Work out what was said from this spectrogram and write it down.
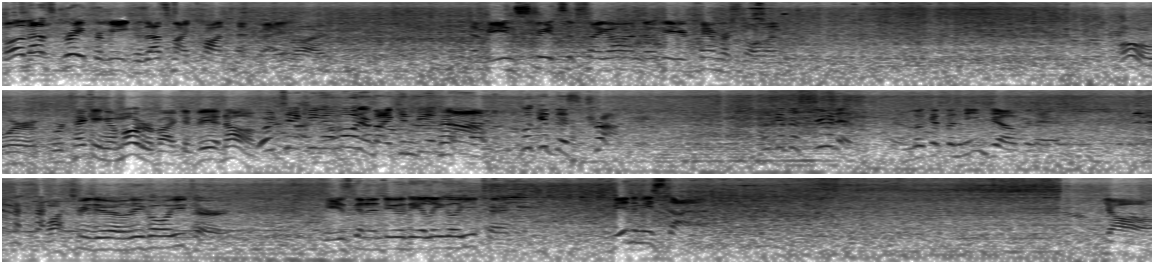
Well, that's great for me because that's my content, right? right. The main streets of Saigon. Don't get your camera stolen. Oh, we're we're taking a motorbike in Vietnam. We're taking a motorbike in Vietnam. look at this truck. Look at the student. And look at the ninja over there. Watch me do a legal U-turn. He's gonna do the illegal U-turn. Vietnamese style. Y'all,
